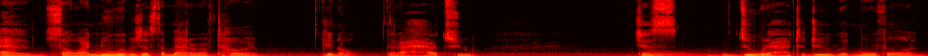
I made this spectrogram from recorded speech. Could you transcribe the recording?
And so I knew it was just a matter of time you know, that I had to just do what I had to do and move on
